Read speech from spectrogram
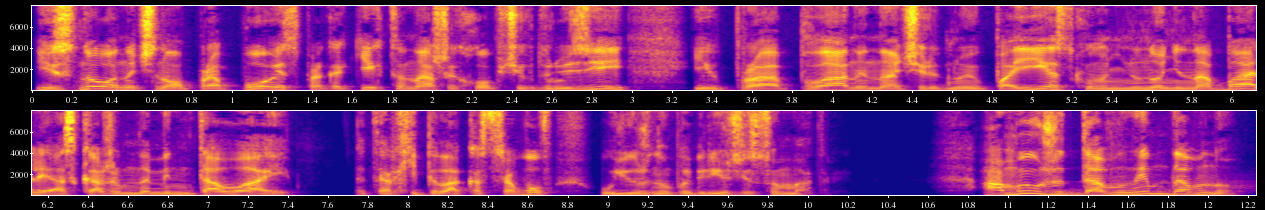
И снова начинал про поезд, про каких-то наших общих друзей и про планы на очередную поездку, но не на Бали, а, скажем, на Ментавай. Это архипелаг островов у южного побережья Суматры. А мы уже давным-давно,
